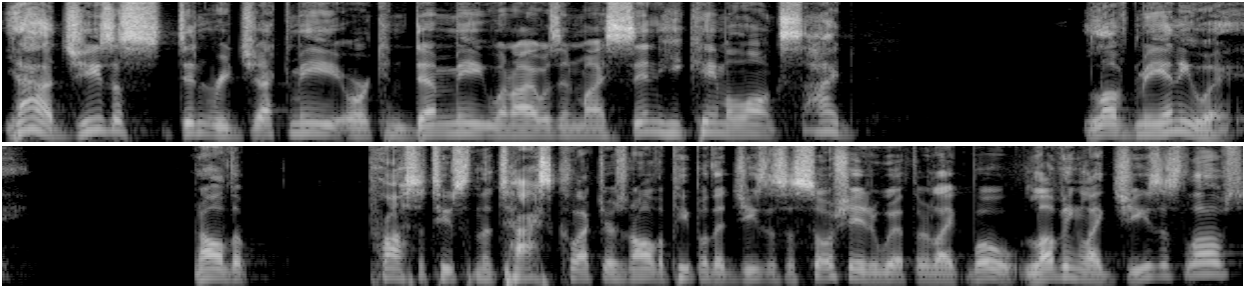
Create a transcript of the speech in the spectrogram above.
yeah, Jesus didn't reject me or condemn me when I was in my sin. He came alongside, loved me anyway. And all the prostitutes and the tax collectors and all the people that Jesus associated with are like, whoa, loving like Jesus loves?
